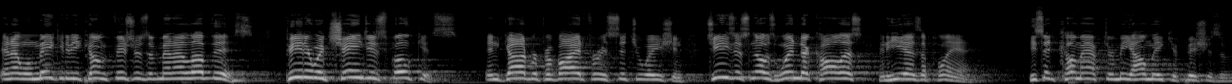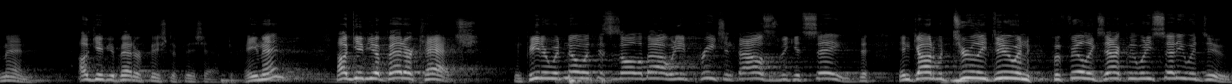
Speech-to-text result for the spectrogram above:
and I will make you to become fishers of men. I love this. Peter would change his focus and God would provide for his situation. Jesus knows when to call us, and he has a plan. He said, Come after me, I'll make you fishers of men. I'll give you better fish to fish after. Amen? I'll give you a better catch. And Peter would know what this is all about when he'd preach and thousands would get saved. And God would truly do and fulfill exactly what he said he would do.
